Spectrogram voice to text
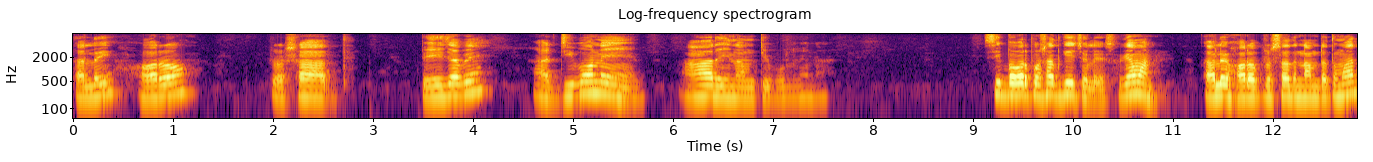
তাহলে হর প্রসাদ পেয়ে যাবে আর জীবনে আর এই নামটি ভুলবে না। শিব বাবার প্রসাদ গিয়ে চলে এসো, কেমন? তাহলে হরপ্রসাদ নামটা তোমার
